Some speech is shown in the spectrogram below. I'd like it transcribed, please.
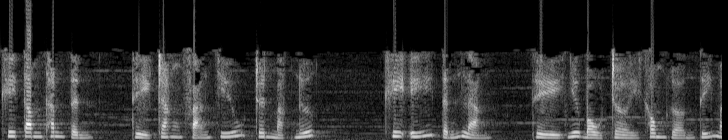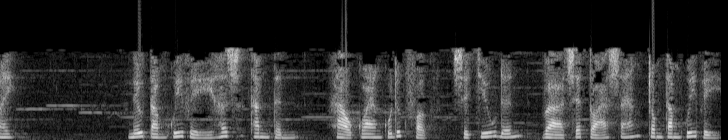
Khi tâm thanh tịnh thì trăng phản chiếu trên mặt nước. Khi ý tĩnh lặng thì như bầu trời không gợn tí mây. Nếu tâm quý vị hết sức thanh tịnh, hào quang của Đức Phật sẽ chiếu đến và sẽ tỏa sáng trong tâm quý vị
